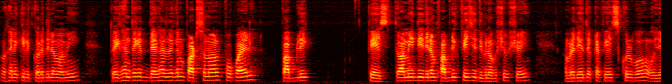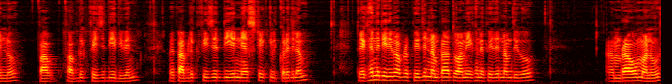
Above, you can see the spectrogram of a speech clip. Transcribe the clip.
ওখানে ক্লিক করে দিলাম আমি। তো এখান থেকে দেখা দেখেন পার্সোনাল প্রোফাইল পাবলিক পেজ তো আমি দিয়ে দিলাম পাবলিক পেজে দিবেন অবশ্যই অবশ্যই। আমরা যেহেতু একটা পেজ খুলবো, ওই জন্য পাবলিক পেজে দিয়ে দিবেন। আমি পাবলিক পেজে দিয়ে নেক্সটে ক্লিক করে দিলাম। তো এখানে দিয়ে দেবেন আপনার পেজের নামটা। তো আমি এখানে পেজের নাম দিব। আমরাও মানুষ।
